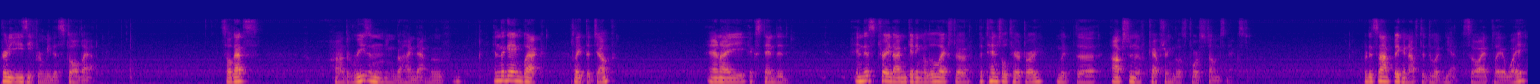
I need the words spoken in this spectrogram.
pretty easy for me to stall that. So that's uh, the reasoning behind that move. In the game, black played the jump, and I extended. In this trade, I'm getting a little extra potential territory with the option of capturing those four stones next. But it's not big enough to do it yet, so I play away.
